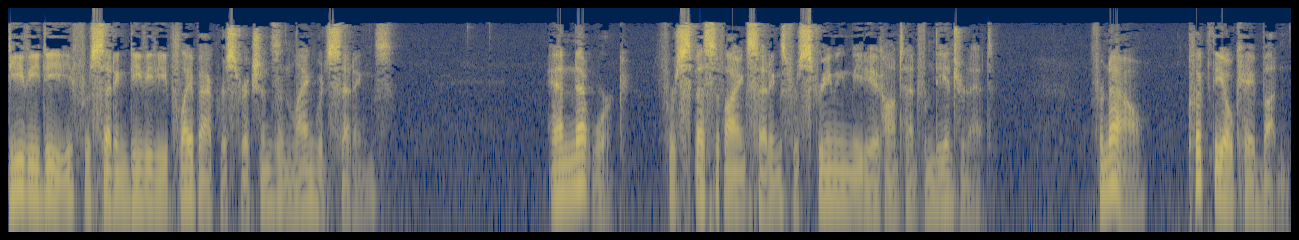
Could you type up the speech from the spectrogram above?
DVD for setting DVD playback restrictions and language settings. And Network for specifying settings for streaming media content from the Internet. For now, click the OK button.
